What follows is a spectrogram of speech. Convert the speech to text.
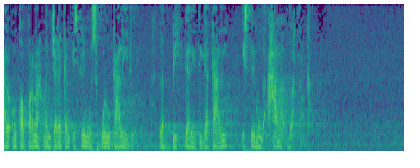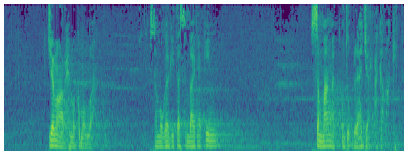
Kalau engkau pernah menceraikan istrimu sepuluh kali dulu, lebih dari tiga kali, istrimu nggak halal buat engkau. Jemaah rahimakumullah. Semoga kita semakin semangat untuk belajar agama kita.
